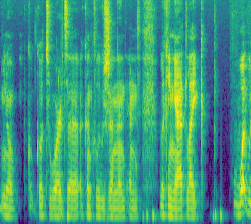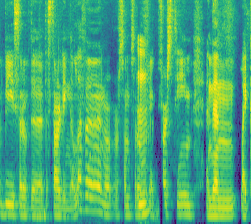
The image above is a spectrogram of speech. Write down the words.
you know go towards a, a conclusion and and looking at like what would be sort of the the starting eleven or, or some sort of Mm. like, first team, and then like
